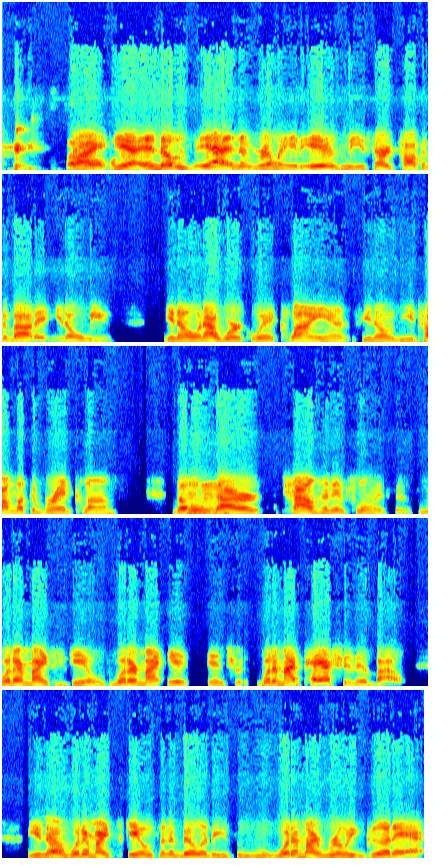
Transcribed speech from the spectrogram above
so, right. Yeah. And those, yeah. And it really, it is when you start talking about it, you know, we, you know, when I work with clients, you know, you talking about the breadcrumbs, those Mhm. are childhood influences. What are my skills? What are my I- interests? What am I passionate about? You know, Yeah. what are my skills and abilities? What am I really good at?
